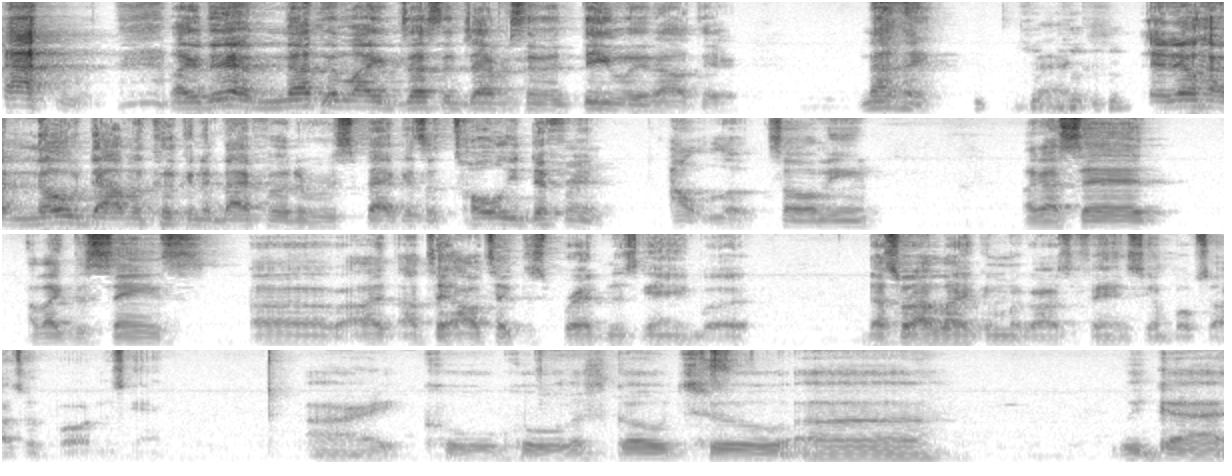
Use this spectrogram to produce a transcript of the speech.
happening. Like they have nothing like Justin Jefferson and Thielen out there. Nothing. and they'll have no Dalvin Cook in the backfield to respect. It's a totally different outlook. So I mean, like I said, I like the Saints. Uh, I, will take I'll take the spread in this game, but that's what I like in regards to fantasy on both sides of the ball in this game. All right, cool, cool. Let's go to uh we got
